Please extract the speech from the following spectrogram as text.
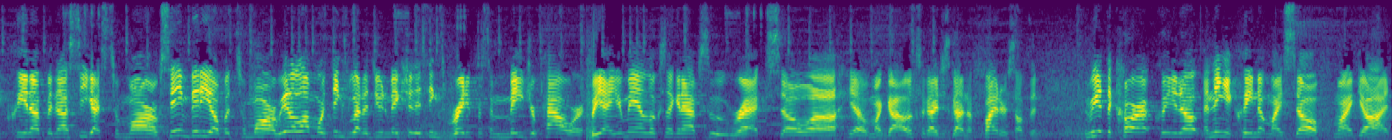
gonna clean up and I'll see you guys tomorrow. Same video, but tomorrow. We got a lot more things we gotta do to make sure this thing's ready for some major power. But yeah, your man looks like an absolute wreck. So uh, yeah, oh my god, looks like I just got in a fight or something. Let me get the car out, clean it up, and then get cleaned up myself. My God.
